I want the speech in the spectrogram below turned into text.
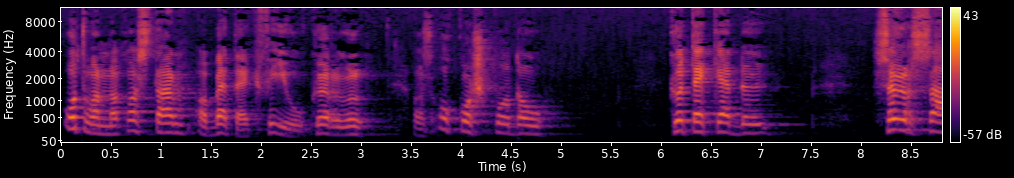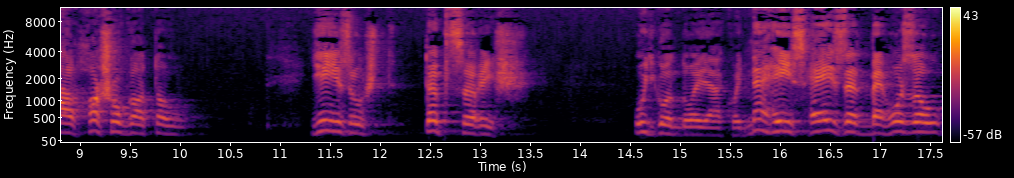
Ott vannak aztán a beteg fiú körül az okoskodó, kötekedő, szőrszál hasogató, Jézust többször is úgy gondolják, hogy nehéz helyzetbe hozó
